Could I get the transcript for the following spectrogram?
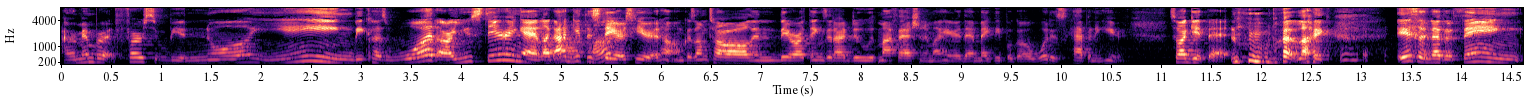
I remember at first it would be annoying because what are you staring at? Like I get the Uh-huh. stares here at home because I'm tall and there are things that I do with my fashion and my hair that make people go, "What is happening here?" So I get that, but like it's another thing,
